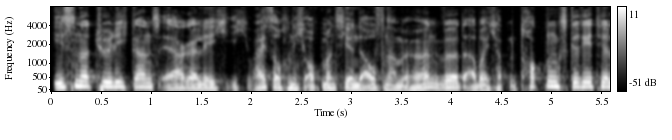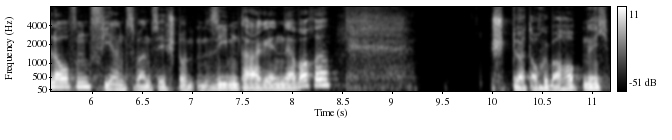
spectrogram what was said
Ist natürlich ganz ärgerlich. Ich weiß auch nicht, ob man es hier in der Aufnahme hören wird, aber ich habe ein Trocknungsgerät hier laufen, 24 Stunden, sieben Tage in der Woche. Stört auch überhaupt nicht.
